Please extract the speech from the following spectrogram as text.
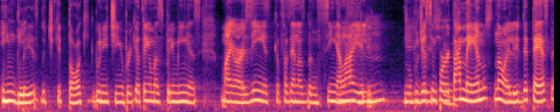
em inglês do TikTok, que bonitinho, porque eu tenho umas priminhas maiorzinhas que fazendo as dancinhas uhum. lá e ele uhum. não podia se importar menos. Não, ele detesta,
